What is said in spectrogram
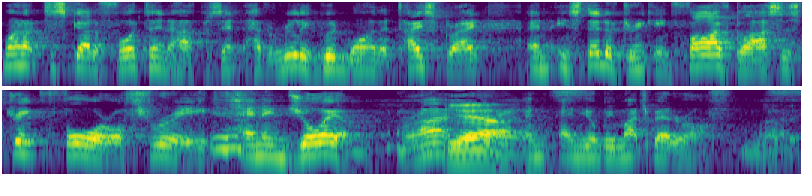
why not just go to 14.5%, have a really good wine that tastes great, and instead of drinking five glasses, drink four or three and enjoy them, right? Yeah. Right. And, and you'll be much better off. Love it.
